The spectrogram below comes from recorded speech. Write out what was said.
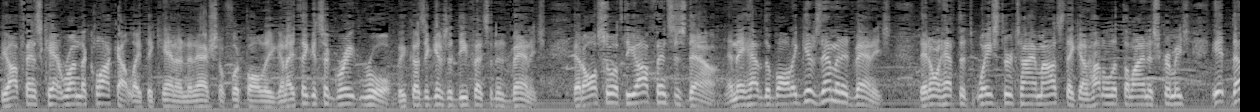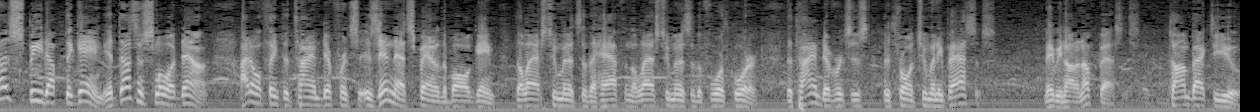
The offense can't run the clock out like they can in the National Football League. And I think it's a great rule because it gives the defense an advantage. And also, if the offense is down and they have the ball, it gives them an advantage. They don't have to waste their timeouts. They can huddle at the line of scrimmage. It does speed up the game. It doesn't slow it down. I don't think the time difference is in that span of the ball game, the last two minutes of the half and the last two minutes of the fourth quarter. The time difference is they're throwing too many passes. Maybe not enough passes. Tom, back to you.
